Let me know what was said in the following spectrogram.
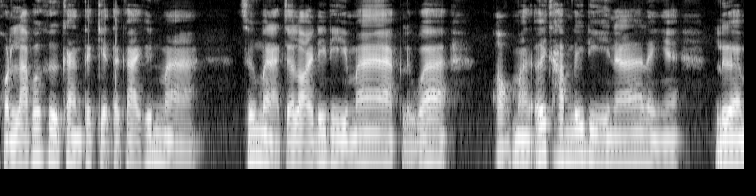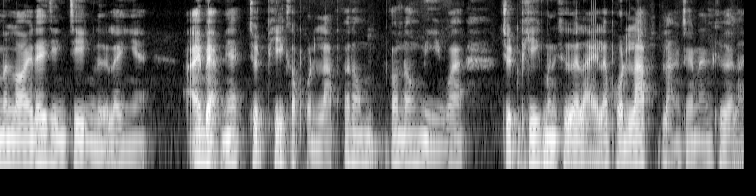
ผลลัพธ์ก็คือการตะเกียกตะกายขึ้นมา ซึ่งมันอาจจะลอยได้ดีมาก หรือว่าออกมาเอ้ยทำได้ดีนะอะไรเงี้ยเรือมันลอยได้จริง ๆ หรืออะไรเงี้ยไอ้แบบเนี้ยจุดพีคกับผลลัพธ์ก็ต้องก็ต้องมีว่าจุดพีคมันคืออะไร แล้วผลลัพธ์หลังจากนั้นคืออะไร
